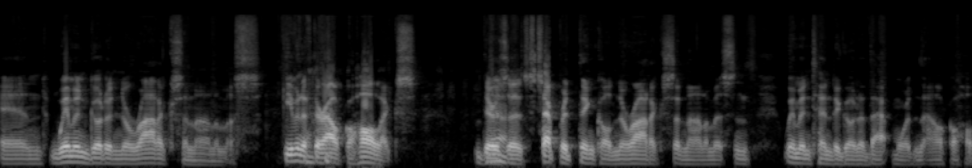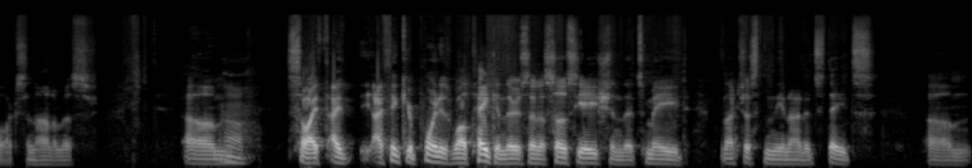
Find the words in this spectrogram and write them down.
and women go to Neurotics Anonymous. Even if they're alcoholics, there's yeah. a separate thing called Neurotics Anonymous, and women tend to go to that more than Alcoholics Anonymous. Um, oh so I, I, I think your point is well taken. There's an association that's made not just in the United States, um,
